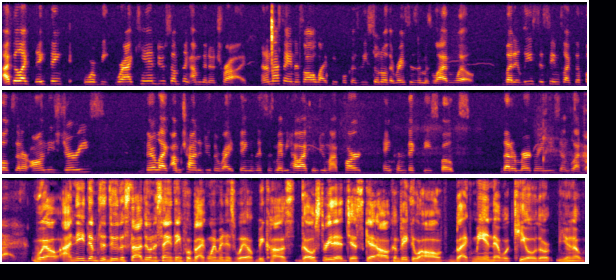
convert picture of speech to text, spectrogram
I feel like they think where we where I can do something, I'm gonna try. And I'm not saying it's all white people because we still know that racism is alive and well. But at least it seems like the folks that are on these juries, they're like, I'm trying to do the right thing, and this is maybe how I can do my part and convict these folks that are murdering these young black lives. Well, I need them to do the start doing the same thing for black women as well, because those three that just got all convicted were all black men that were killed, or you know,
